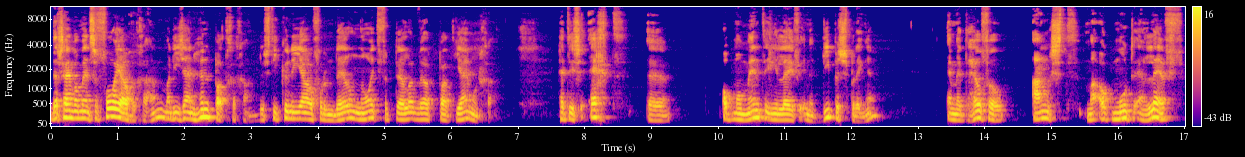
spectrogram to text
Er zijn wel mensen voor jou gegaan, maar die zijn hun pad gegaan. Dus die kunnen jou voor een deel nooit vertellen welk pad jij moet gaan. Het is echt eh, op momenten in je leven in het diepe springen. En met heel veel angst, maar ook moed en lef.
